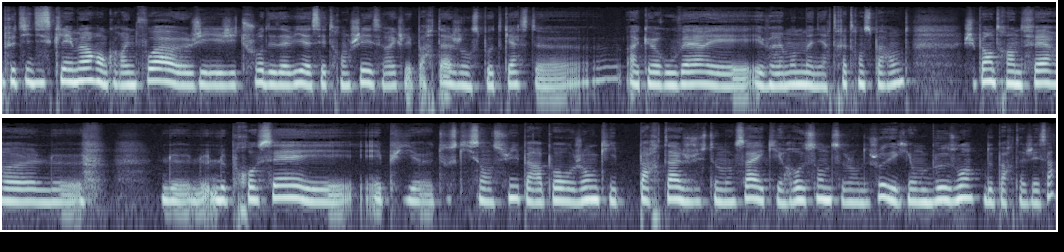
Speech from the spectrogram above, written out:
petit disclaimer, encore une fois, j'ai toujours des avis assez tranchés et c'est vrai que je les partage dans ce podcast à cœur ouvert et, et, vraiment de manière très transparente. Je suis pas en train de faire le le, procès et, puis euh, tout ce qui s'ensuit par rapport aux gens qui partagent justement ça et qui ressentent ce genre de choses et qui ont besoin de partager ça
